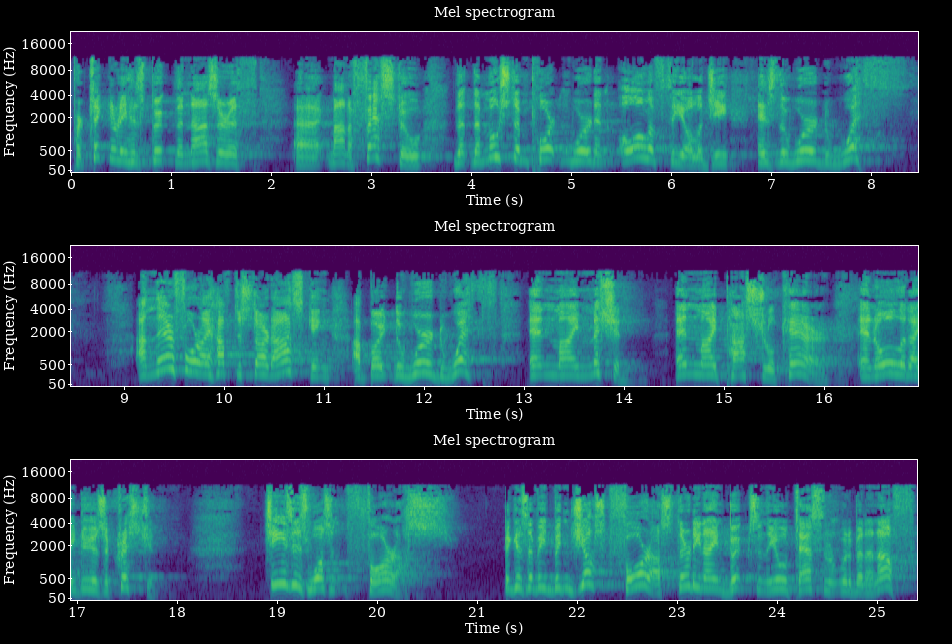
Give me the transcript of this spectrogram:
particularly his book, The Nazareth uh, Manifesto, that the most important word in all of theology is the word with. And therefore I have to start asking about the word with in my mission, in my pastoral care, in all that I do as a Christian. Jesus wasn't for us. Because if he'd been just for us, 39 books in the Old Testament would have been enough.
